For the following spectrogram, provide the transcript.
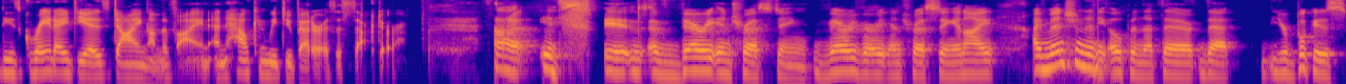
these great ideas dying on the vine and how can we do better as a sector? Uh, it's it, a very interesting, very very interesting, and I I mentioned in the open that there that your book is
